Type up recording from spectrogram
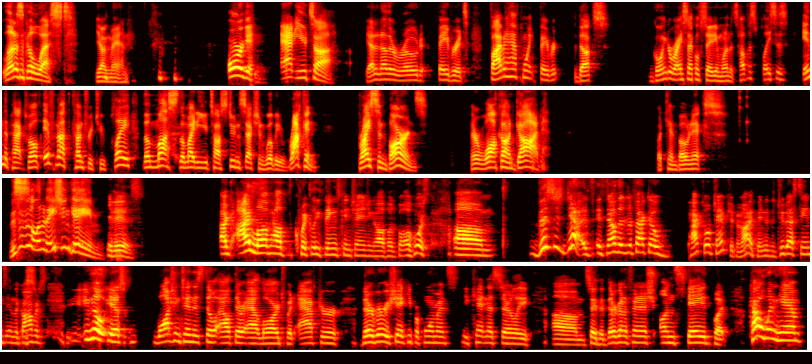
Let us go west, young man. Oregon at Utah. Yet another road favorite. Five and a half point favorite. The Ducks going to Rice Eccles Stadium, one of the toughest places in the Pac 12, if not the country, to play. The must, the mighty Utah student section, will be rocking. Bryson Barnes, their walk on God. But can Bo Nix? This is an elimination game. It is. I, I love how quickly things can change in college football. Of course, um, this is yeah, it's, it's now the de facto Pac-12 championship, in my opinion. The two best teams in the conference, even though yes, Washington is still out there at large, but after their very shaky performance, you can't necessarily um, say that they're going to finish unscathed. But Kyle Whittingham,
